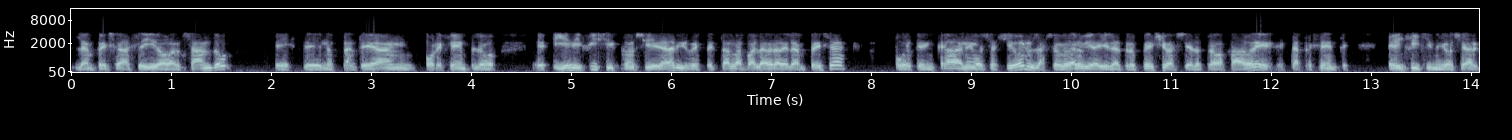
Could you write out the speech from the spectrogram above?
la empresa ha seguido avanzando. Este, nos plantean, por ejemplo, eh, y es difícil considerar y respetar la palabra de la empresa porque en cada negociación la soberbia y el atropello hacia los trabajadores está presente. Es difícil negociar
